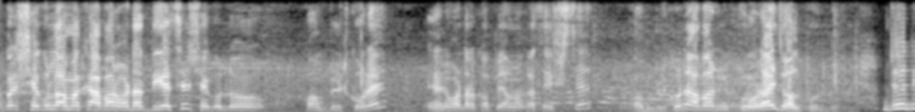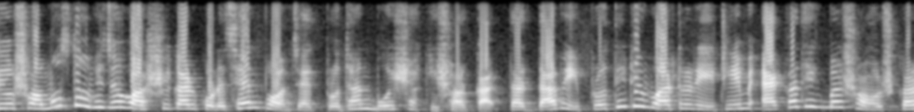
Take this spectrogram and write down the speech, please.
এবার সেগুলো আমাকে আবার অর্ডার দিয়েছে, সেগুলো কমপ্লিট করে এখানে অর্ডার কপি আমার কাছে এসেছে কমপ্লিট করে আবার পুনরায় জল পড়বে। যদিও সমস্ত অভিযোগ অস্বীকার করেছেন পঞ্চায়েত প্রধান বৈশাখী সরকার। তার দাবি, প্রতিটি ওয়াটার এটিএম একাধিকবার সংস্কার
